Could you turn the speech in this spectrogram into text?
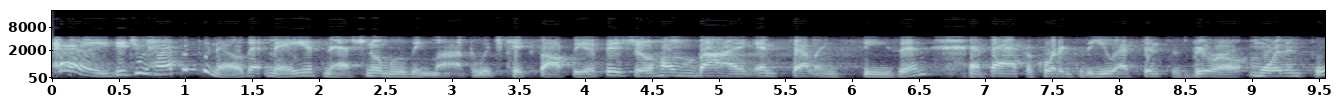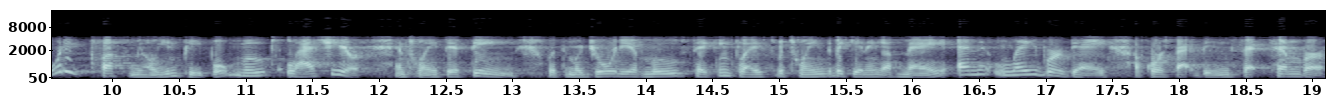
Hey, did you happen to know that May is National Moving Month, which kicks off the official home buying and selling season? In fact, according to the U.S. Census Bureau, more than 40 plus million people moved last year in 2015, with the majority of moves taking place between the beginning of May and Labor Day, of course, that being September.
